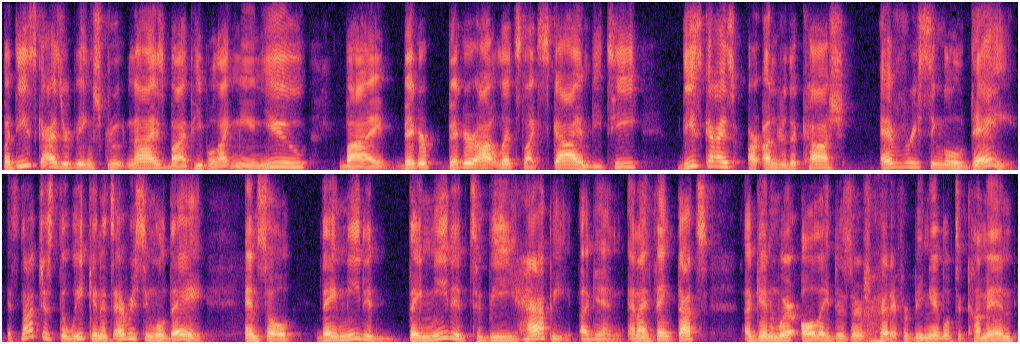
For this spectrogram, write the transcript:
but these guys are being scrutinized by people like me and you, by bigger bigger outlets like Sky and BT. These guys are under the cosh every single day. It's not just the weekend, it's every single day. And so they needed they needed to be happy again. And I think that's again where Ole deserves credit for being able to come in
